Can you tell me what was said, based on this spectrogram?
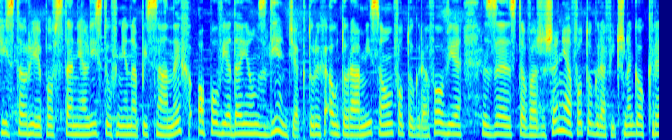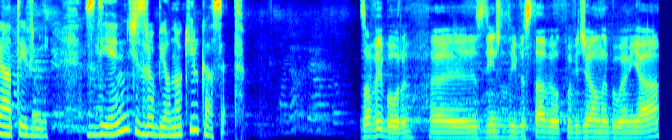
Historię powstania listów nienapisanych opowiadają zdjęcia, których autorami są fotografowie ze Stowarzyszenia Fotograficznego Kreatywni. Zdjęć zrobiono kilkaset. Za wybór e, zdjęć do tej wystawy odpowiedzialny byłem ja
